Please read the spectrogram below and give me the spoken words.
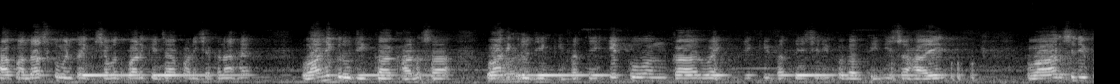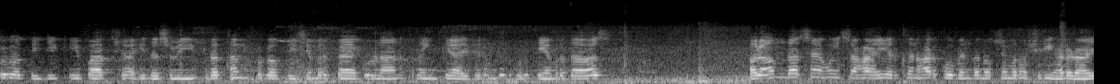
ਆਪਾਂ 10 ਕੁ ਮਿੰਟ ਇੱਕ ਸ਼ਬਦ ਪੜ੍ਹ ਕੇ ਚਾਹ ਪਾਣੀ ਛਕਣਾ ਹੈ। ਵਾਹਿਗੁਰੂ ਜੀ ਕਾ ਖਾਲਸਾ, ਵਾਹਿਗੁਰੂ ਜੀ ਕੀ ਫਤਿਹ। ਇੱਕ ਓੰਕਾਰ, ਵਾਹਿਗੁਰੂ ਜੀ ਕੀ ਫਤਿਹ। ਸ੍ਰੀ ਭਗਵਤੀ ਜੀ ਸਹਾਇ ਵਾਰ ਸ੍ਰੀ ਭਗਵਤੀ ਜੀ ਕੀ ਪਾਤਸ਼ਾਹੀ ਦਸਵੀਂ। ਪ੍ਰਥਮ ਭਗਵਤੀ ਸਿਮਰ ਕੈ ਗੁਰੂ ਨਾਨਕ ਨਹੀਂ ਧਿਆਏ ਫਿਰ ਅੰਗਦ ਗੁਰੂ ਤੇ ਅਮਰਦਾਸ। ਰਾਮਦਾਸ ਹੈ ਹੋਈ ਸਹਾਇ ਅਰਜਨ ਹਰ ਗੋਬਿੰਦਨੋ ਸਿਮਰੋ, ਸ੍ਰੀ ਹਰਿ ਰਾਏ,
